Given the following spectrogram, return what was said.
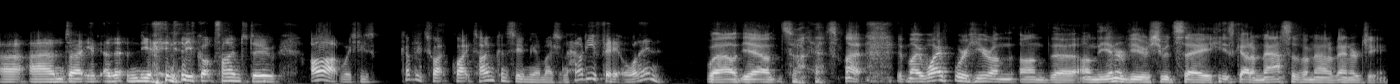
uh, and, uh, and, and you've got time to do art, which is quite quite time consuming. I imagine. How do you fit it all in? Well, yeah. So my, if my wife were here on on the on the interview, she would say he's got a massive amount of energy,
